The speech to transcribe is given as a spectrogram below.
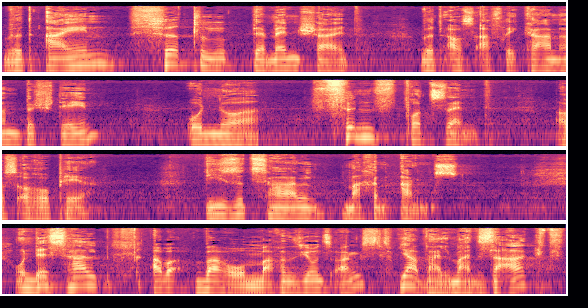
wird ein Viertel der Menschheit wird aus Afrikanern bestehen und nur fünf Prozent aus Europäern. Diese Zahlen machen Angst. Und deshalb. Aber warum machen Sie uns Angst? Ja, weil man sagt,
